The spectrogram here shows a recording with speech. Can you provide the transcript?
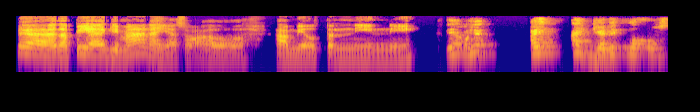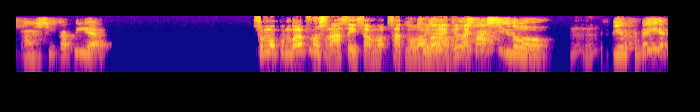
Ya tapi ya gimana ya soal Hamilton ini? Ya maksudnya I I get it lo frustasi tapi ya semua pembalap frustrasi sama saat semua mobilnya jelek. frustasi gitu loh. Di of the day ya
